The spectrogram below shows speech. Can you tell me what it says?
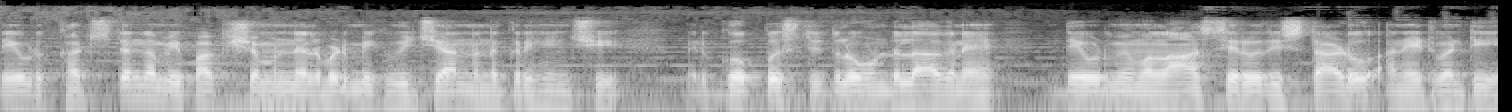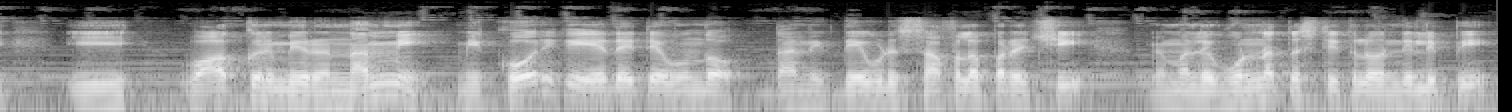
దేవుడు ఖచ్చితంగా మీ పక్షం నిలబడి మీకు విజయాన్ని అనుగ్రహించి మీరు గొప్ప స్థితిలో ఉండలాగానే దేవుడు మిమ్మల్ని ఆశీర్వదిస్తాడు అనేటువంటి ఈ వాక్కుని మీరు నమ్మి మీ కోరిక ఏదైతే ఉందో దాన్ని దేవుడు సఫలపరిచి మిమ్మల్ని ఉన్నత స్థితిలో నిలిపి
